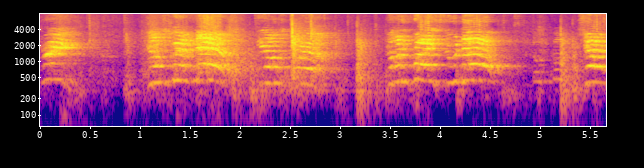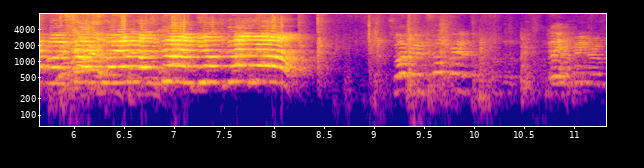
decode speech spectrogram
Green! Get on the ground now! Get on the ground! Get on the ground! Do it now! Shots for shots for everyone on the ground! Get on the ground now! Short room, short room. Go ahead, green room.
